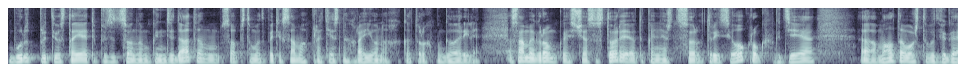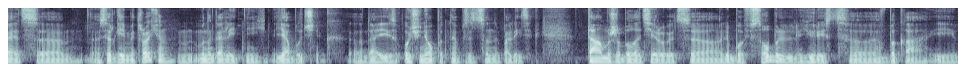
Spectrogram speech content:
будут противостоять оппозиционным кандидатам, кандидатам, собственно, вот в этих самых протестных районах, о которых мы говорили. Самая громкая сейчас история, это, конечно, 43-й округ, где э, мало того, что выдвигается Сергей Митрохин, многолетний яблочник, э, да, и очень опытный оппозиционный политик, там же баллотируется Любовь Соболь, юрист э, ФБК и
